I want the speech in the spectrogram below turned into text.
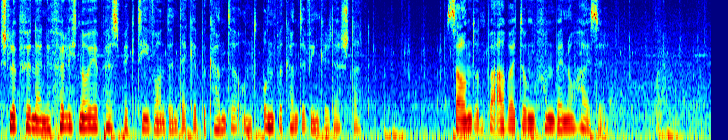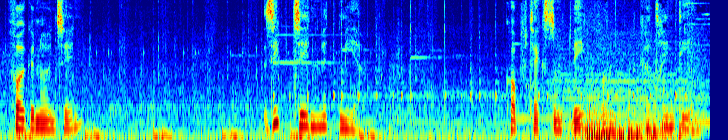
Schlüpfe in eine völlig neue Perspektive und entdecke bekannte und unbekannte Winkel der Stadt. Sound und Bearbeitung von Benno Heisel. Folge 19 17 mit mir. Kopftext und Weg von Katrin Diehl.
